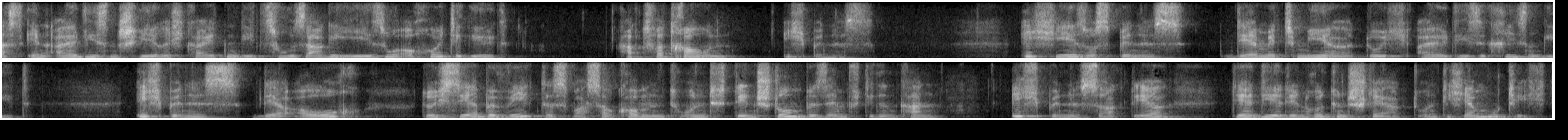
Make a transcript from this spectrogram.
dass in all diesen Schwierigkeiten die Zusage Jesu auch heute gilt. Habt Vertrauen, ich bin es. Ich, Jesus, bin es, der mit mir durch all diese Krisen geht. Ich bin es, der auch durch sehr bewegtes Wasser kommt und den Sturm besänftigen kann. Ich bin es, sagt er, der dir den Rücken stärkt und dich ermutigt.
